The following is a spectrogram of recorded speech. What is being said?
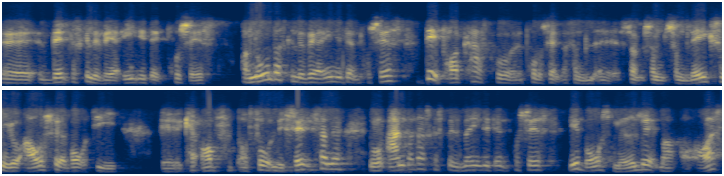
øh, hvem der skal levere ind i den proces. Og nogen, der skal levere ind i den proces, det er podcastproducenter som, øh, som, som, som Lake, som jo afsøger, hvor de øh, kan op, og få licenserne. Nogle andre, der skal spille med ind i den proces, det er vores medlemmer og os,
